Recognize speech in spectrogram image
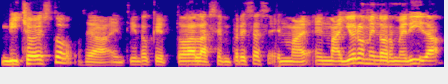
Dicho esto, o sea, entiendo que todas las empresas en, mayor o menor medida,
